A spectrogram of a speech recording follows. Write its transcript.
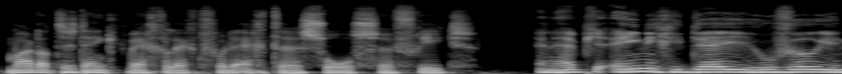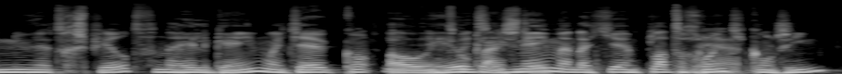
Maar dat is denk ik weggelegd voor de echte Souls eh, freaks. En heb je enig idee hoeveel je nu hebt gespeeld van de hele game? Want je kon, Oh, een heel klein neem aan dat je een plattegrondje Ja. kon zien.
